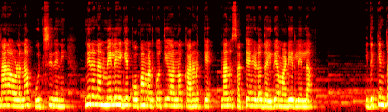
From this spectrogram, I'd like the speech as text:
ನಾನು ಅವಳನ್ನು ಪೂಜಿಸಿದ್ದೀನಿ. ನೀನು ನನ್ನ ಮೇಲೆ ಹೇಗೆ ಕೋಪ ಮಾಡ್ಕೋತೀಯೋ ಅನ್ನೋ ಕಾರಣಕ್ಕೆ ನಾನು ಸತ್ಯ ಹೇಳೋ ಧೈರ್ಯ ಮಾಡಿರಲಿಲ್ಲ. ಇದಕ್ಕಿಂತ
